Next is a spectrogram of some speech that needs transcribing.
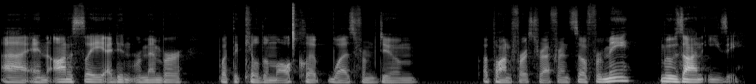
Uh, and honestly, I didn't remember what the Kill Them All clip was from Doom upon first reference. So for me, moves on easy.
